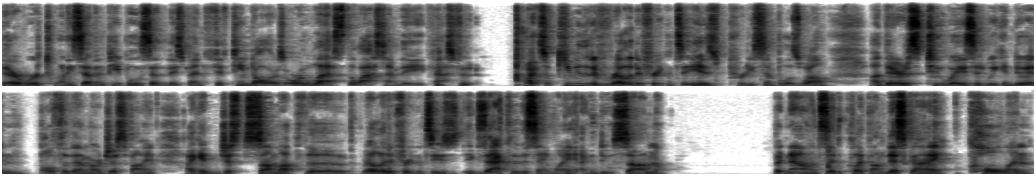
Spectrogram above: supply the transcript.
there were 27 people who said that they spent $15 or less the last time they ate fast food. All right, so cumulative relative frequency is pretty simple as well. Uh, there's two ways that we can do it, and both of them are just fine. I can just sum up the relative frequencies exactly the same way. I can do sum, but now instead click on this guy, colon,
